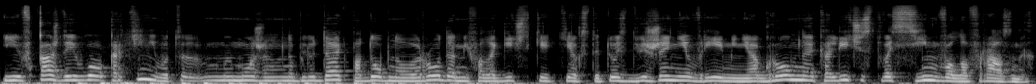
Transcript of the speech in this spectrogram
И в каждой его картине вот э, мы можем наблюдать подобного рода мифологические тексты, то есть движение времени, огромное количество символов разных.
